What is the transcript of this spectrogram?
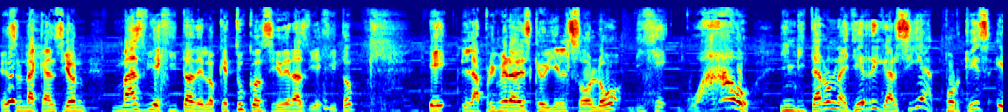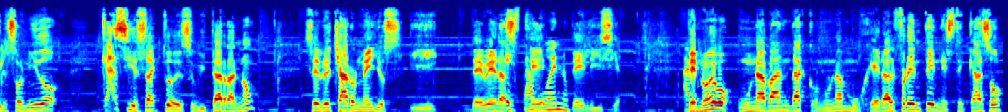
Es una canción más viejita de lo que tú consideras viejito. Eh, la primera vez que oí el solo, dije, wow, invitaron a Jerry García, porque es el sonido casi exacto de su guitarra, ¿no? Se lo echaron ellos y de veras, Está qué bueno. delicia. A De ver. nuevo, una banda con una mujer al frente, en este caso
